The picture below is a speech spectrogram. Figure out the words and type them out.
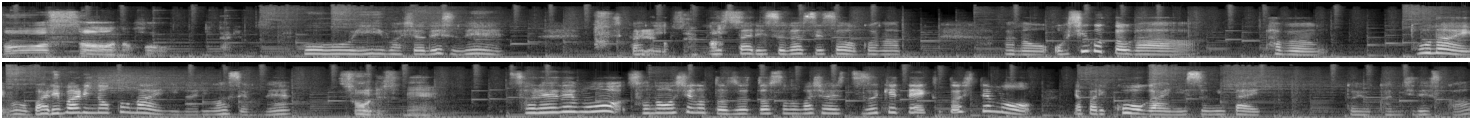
房総の方になりますね。おお、いい場所ですね。確かに、ゆったり過ごせそう。この、あの、お仕事が、多分、都内、もうバリバリの都内になりますよね。そうですね。それでも、そのお仕事ずっとその場所に続けていくとしても、やっぱり郊外に住みたいという感じですか？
